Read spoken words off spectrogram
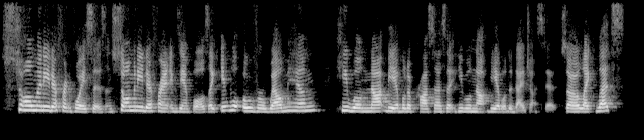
so many different voices and so many different examples, like it will overwhelm him. He will not be able to process it. He will not be able to digest it. So like let's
